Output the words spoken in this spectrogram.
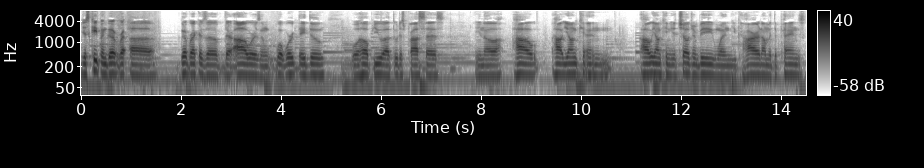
Just keeping good uh, good records of their hours and what work they do will help you uh, through this process. You know how how young can how young can your children be when you can hire them? It depends.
